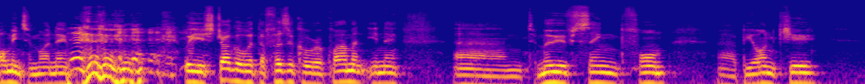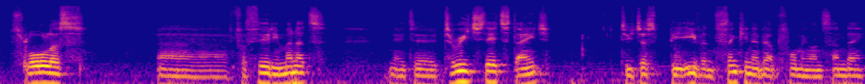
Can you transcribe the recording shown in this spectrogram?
I'll mention my name. Where you struggle with the physical requirement, you know, um, to move, sing, perform uh, beyond cue, flawless uh, for 30 minutes. You know, to, to reach that stage, to just be even thinking about performing on Sunday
